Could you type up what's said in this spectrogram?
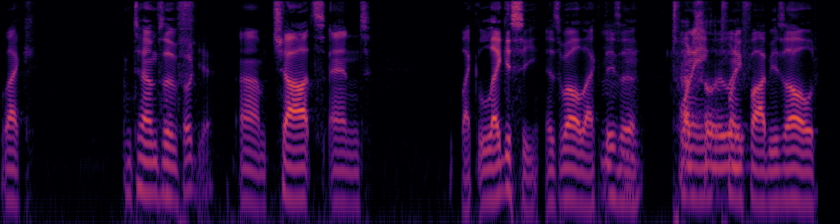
like in terms of yeah. um, charts and like legacy as well. Like these are Mhm. 20, Absolutely. 25 years old,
